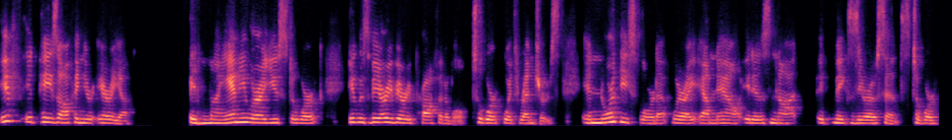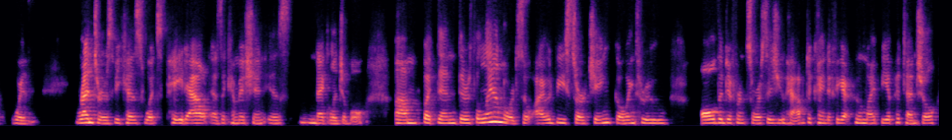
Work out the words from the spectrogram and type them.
if it pays off in your area. In Miami, where I used to work, it was very, very profitable to work with renters. In Northeast Florida, where I am now, it is not, it makes zero sense to work with renters because what's paid out as a commission is negligible. Um, but then there's the landlord. So I would be searching, going through all the different sources you have to kind of figure out who might be a potential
